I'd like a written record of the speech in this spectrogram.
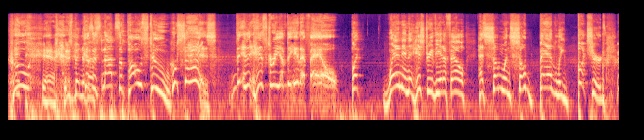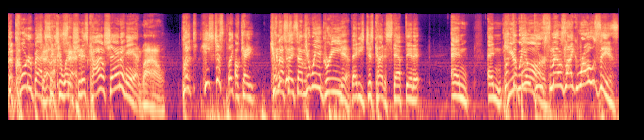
who Yeah, who's been the because it's not supposed to. Who says? The history of the NFL. But when in the history of the NFL has someone so badly butchered the quarterback situation as Kyle Shanahan? Wow. Like he's just like Okay, Can, can I just- say something? Can we agree Yeah. that he's just kind of stepped in it? And and But here the we are. smells like roses.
